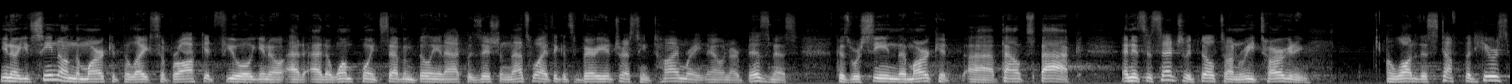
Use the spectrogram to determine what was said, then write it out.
you know, you've seen on the market the likes of Rocket Fuel, you know, at, at a 1.7 billion acquisition. That's why I think it's a very interesting time right now in our business, because we're seeing the market uh, bounce back. And it's essentially built on retargeting a lot of this stuff. But here's,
